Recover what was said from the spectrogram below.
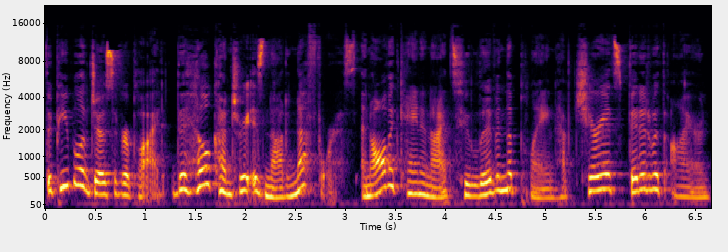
The people of Joseph replied, The hill country is not enough for us, and all the Canaanites who live in the plain have chariots fitted with iron,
